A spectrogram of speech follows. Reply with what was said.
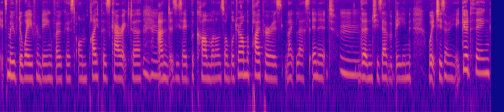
it's moved away from being focused on Piper's character Mm-hmm. and as you say, become an ensemble drama. Piper is like less in it Mm. than she's ever been, which is only a good thing.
